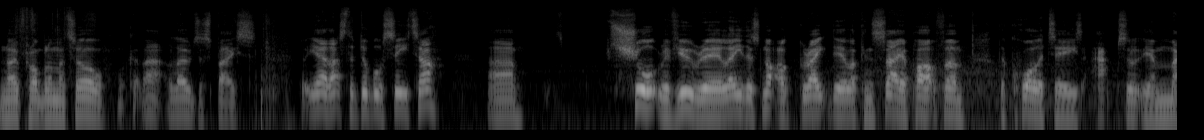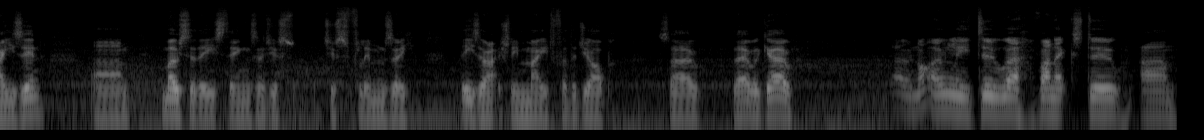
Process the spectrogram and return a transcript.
No problem at all. Look at that, loads of space. But yeah, that's the double seater. Um, short review really. There's not a great deal I can say apart from the quality is absolutely amazing. Um, most of these things are just just flimsy. These are actually made for the job. So there we go. So not only do uh, Van-X do um,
